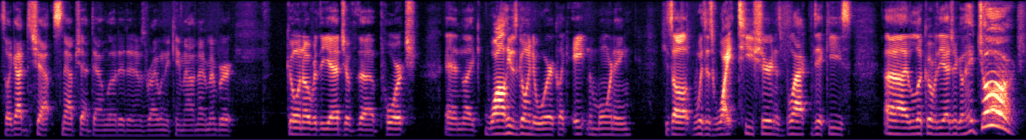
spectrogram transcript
So i got snapchat downloaded and it was right when it came out and i remember going over the edge of the porch and like while he was going to work like eight in the morning he's all with his white t-shirt and his black dickies uh, i look over the edge and I go hey george!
